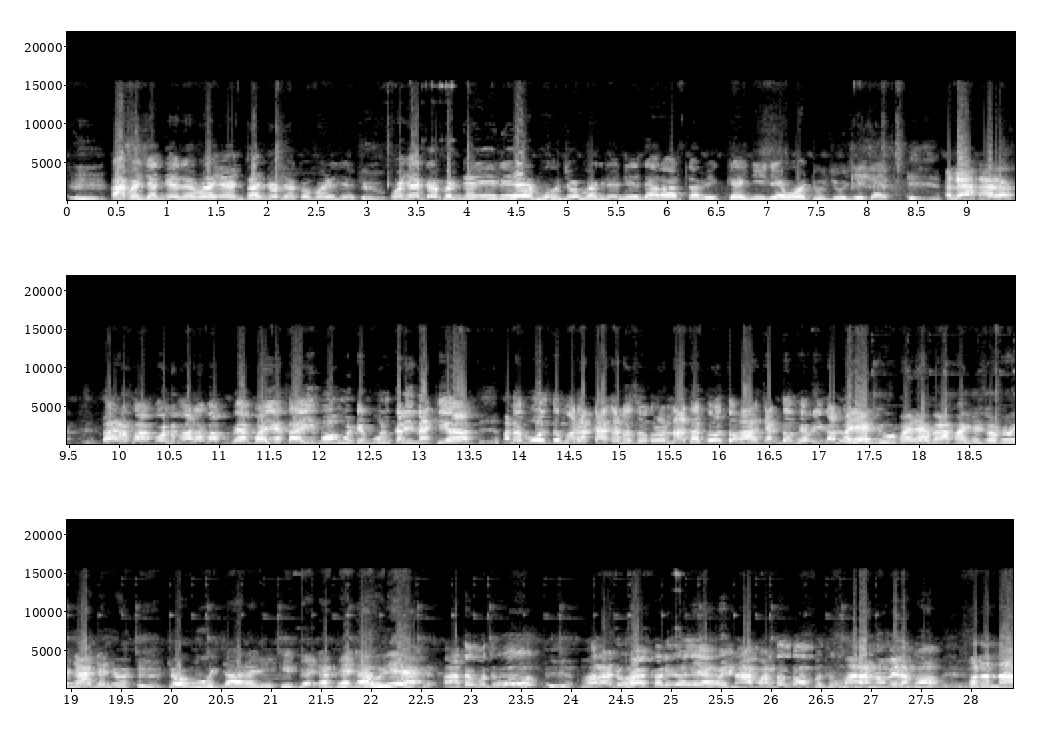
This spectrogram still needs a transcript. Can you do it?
આ ભાઈ જન્મે રવાય ડકો પડી છે ઓને ખબર નહીં રે હું જો બગડી નહીં તારા હાથના વેકાઈ નહીં રે ઓ તું જોજે તાર. અલે? તારો તારો બાપો ને મારા બાપુ બે ભાઈ હતા ઈ બહુ મોટી ભૂલ કરી નાખી અને બોલ તો મારા કાકાનો છોકરો ના થતો તો હાલ ચકદો ફેવરી કાઢો. અરે તું મારા બાપાનો છોકરો ના જજો જો હું તારા એકી ફેટાવું લે. આ તો બધું. મારા ડોહા કરી લે હવે ના પાડતો તો બધું મારા નામે લખો પણ ના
